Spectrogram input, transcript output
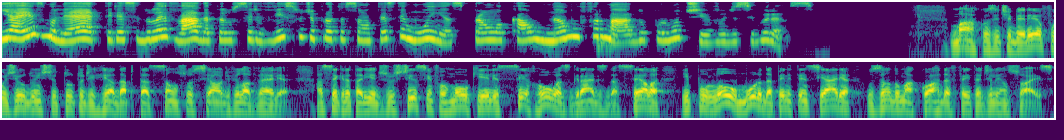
e a ex-mulher teria sido levada pelo Serviço de Proteção a Testemunhas para um local não informado por motivo de segurança. Marcos Itiberê fugiu do Instituto de Readaptação Social de Vila Velha. A Secretaria de Justiça informou que ele cerrou as grades da cela e pulou o muro da penitenciária usando uma corda feita de lençóis.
